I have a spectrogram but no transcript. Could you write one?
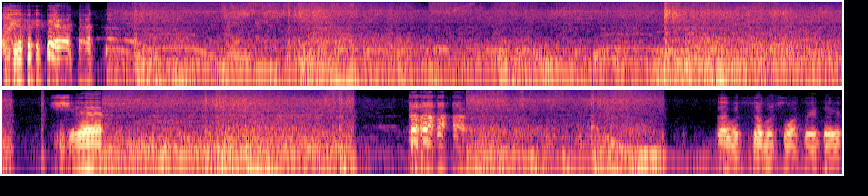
Shit. That was so much luck right there.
